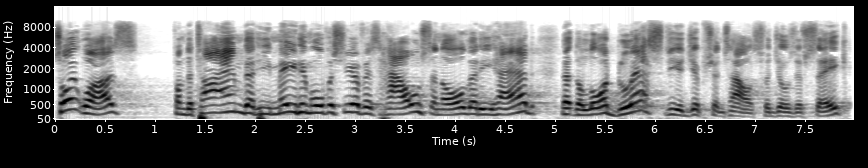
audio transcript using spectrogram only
So it was from the time that he made him overseer of his house and all that he had, that the Lord blessed the Egyptian's house for Joseph's sake,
